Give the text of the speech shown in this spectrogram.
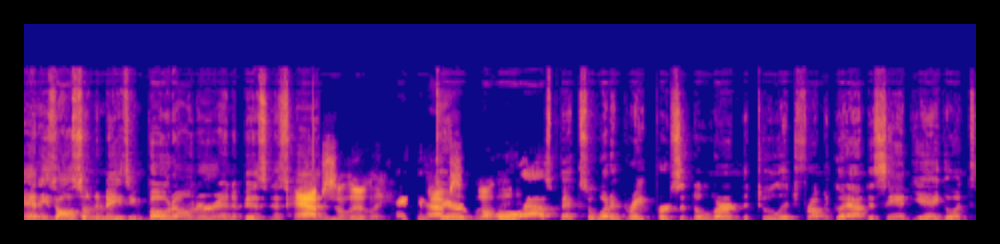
and he's also an amazing boat owner and a businessman. Absolutely, taking Absolutely. care of the whole aspect. So, what a great person to learn the toolage from and go down to San Diego and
